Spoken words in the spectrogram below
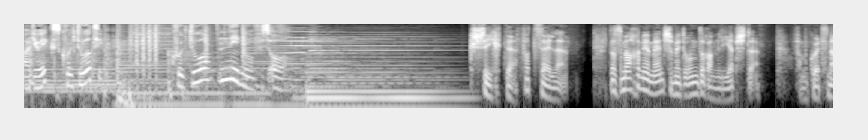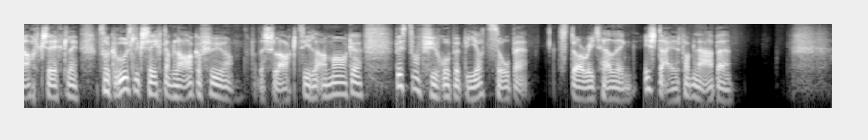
Radio X Kulturtipp. Kultur nicht nur fürs Ohr. Geschichten erzählen. Das machen wir Menschen mitunter am liebsten. Vom Gute-Nacht-Geschichtli zur Gruselgeschichte am Lagerfeuer, von den Schlagzeilen am Morgen bis zum Feueroben Bier zu oben. Storytelling ist Teil vom Leben.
